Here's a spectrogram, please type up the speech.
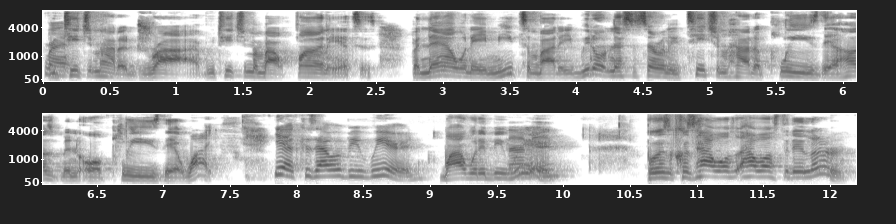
We Right. teach them how to drive. We teach them about finances. But now when they meet somebody, we don't necessarily teach them how to please their husband or please their wife. Yeah, because that would be weird. Why would it be I weird? mean? Because because how else how else do they learn?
